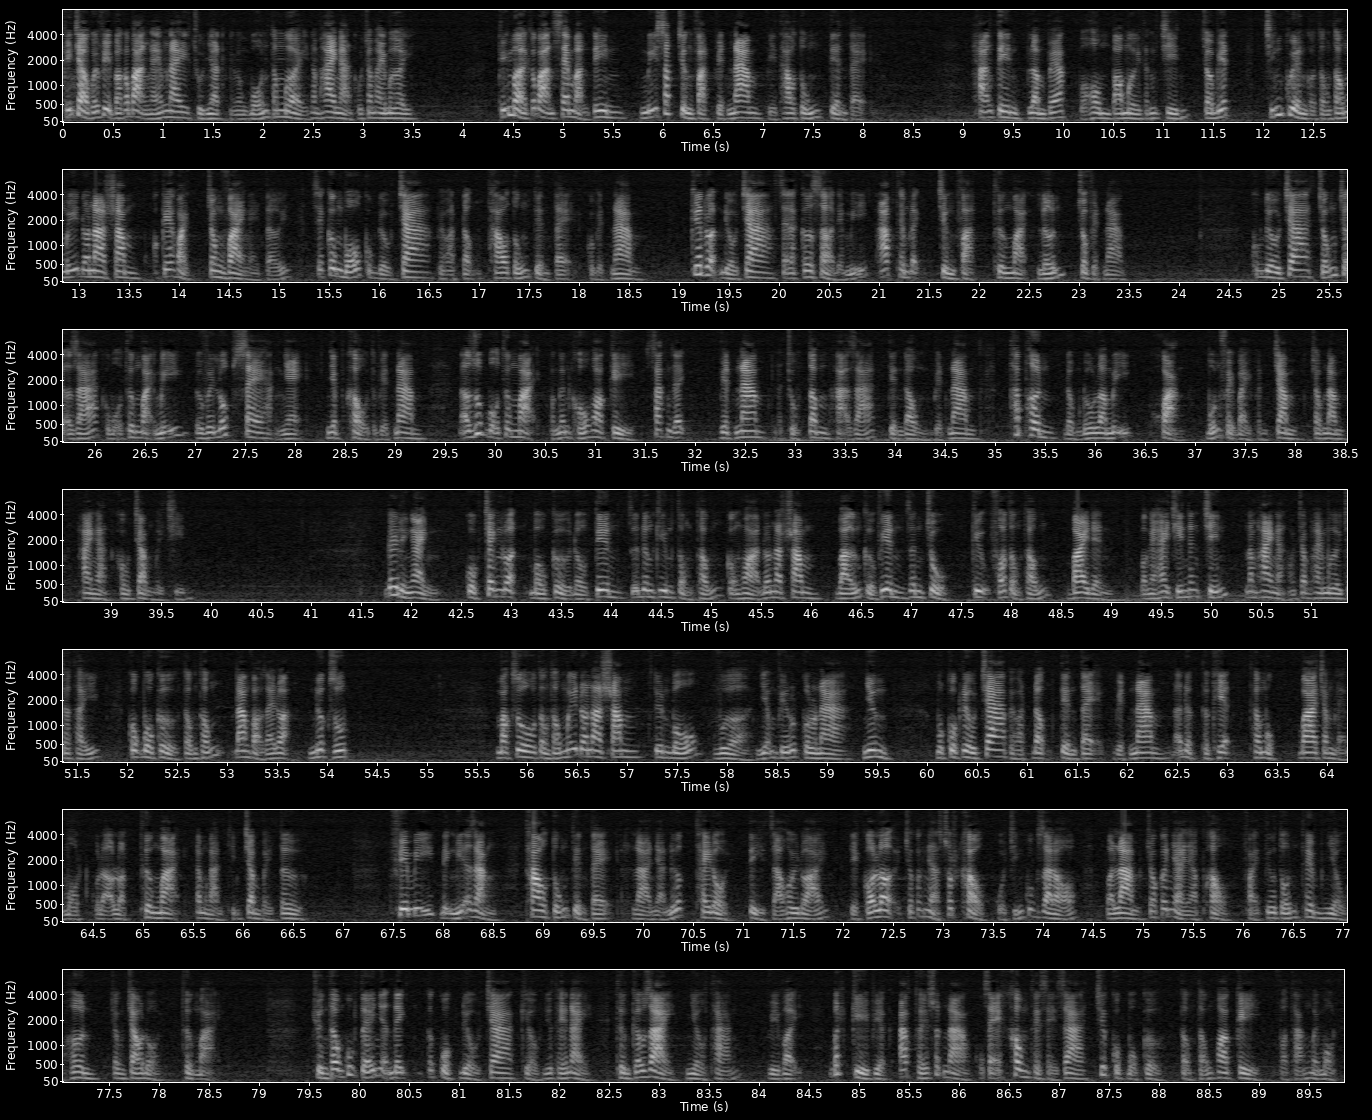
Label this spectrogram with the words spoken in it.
Kính chào quý vị và các bạn ngày hôm nay, Chủ nhật ngày 4 tháng 10 năm 2020. Kính mời các bạn xem bản tin Mỹ sắp trừng phạt Việt Nam vì thao túng tiền tệ. Hãng tin Bloomberg vào hôm 30 tháng 9 cho biết chính quyền của Tổng thống Mỹ Donald Trump có kế hoạch trong vài ngày tới sẽ công bố cuộc điều tra về hoạt động thao túng tiền tệ của Việt Nam. Kết luận điều tra sẽ là cơ sở để Mỹ áp thêm lệnh trừng phạt thương mại lớn cho Việt Nam. Cuộc điều tra chống trợ giá của Bộ Thương mại Mỹ đối với lốp xe hạng nhẹ nhập khẩu từ Việt Nam đã giúp Bộ Thương mại và Ngân khố Hoa Kỳ xác định Việt Nam là chủ tâm hạ giá tiền đồng Việt Nam thấp hơn đồng đô la Mỹ khoảng 4,7% trong năm 2019. Đây là hình ảnh cuộc tranh luận bầu cử đầu tiên giữa đương kim Tổng thống Cộng hòa Donald Trump và ứng cử viên Dân Chủ cựu Phó Tổng thống Biden vào ngày 29 tháng 9 năm 2020 cho thấy cuộc bầu cử Tổng thống đang vào giai đoạn nước rút. Mặc dù Tổng thống Mỹ Donald Trump tuyên bố vừa nhiễm virus corona, nhưng một cuộc điều tra về hoạt động tiền tệ của Việt Nam đã được thực hiện theo mục 301 của Đạo luật Thương mại năm 1974. Phía Mỹ định nghĩa rằng thao túng tiền tệ là nhà nước thay đổi tỷ giá hối đoái để có lợi cho các nhà xuất khẩu của chính quốc gia đó và làm cho các nhà nhập khẩu phải tiêu tốn thêm nhiều hơn trong trao đổi thương mại. Truyền thông quốc tế nhận định các cuộc điều tra kiểu như thế này thường kéo dài nhiều tháng, vì vậy bất kỳ việc áp thuế suất nào cũng sẽ không thể xảy ra trước cuộc bầu cử Tổng thống Hoa Kỳ vào tháng 11.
